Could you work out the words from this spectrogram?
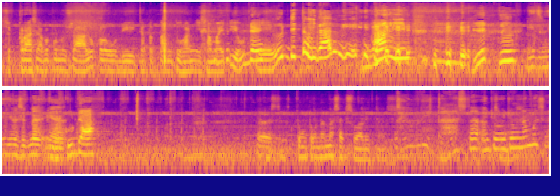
sekeras apa pun usaha lu kalau di catatan Tuhan sama itu ya udah. Ya udah tunggangi ngangin gitu. Gitu aja maksudnya ya. berkuda. Eh, tungtung nama seksualitas tak ujung-ujung nama sih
